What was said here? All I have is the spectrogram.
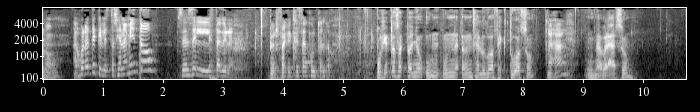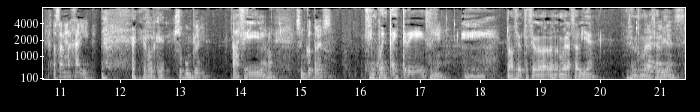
no. Acuérdate que el estacionamiento pues, es del Estadio Lara, el que Perfecto. está junto al domo. Por cierto, Toño, un, un, un saludo afectuoso, Ajá. un abrazo. A Salma Hayek. Porque. Su cumple. Ah, sí. Claro. 5-3. 53. Sí. No, o sea, ese no, no me la sabía. Ese no me la sabía. Tragaños.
